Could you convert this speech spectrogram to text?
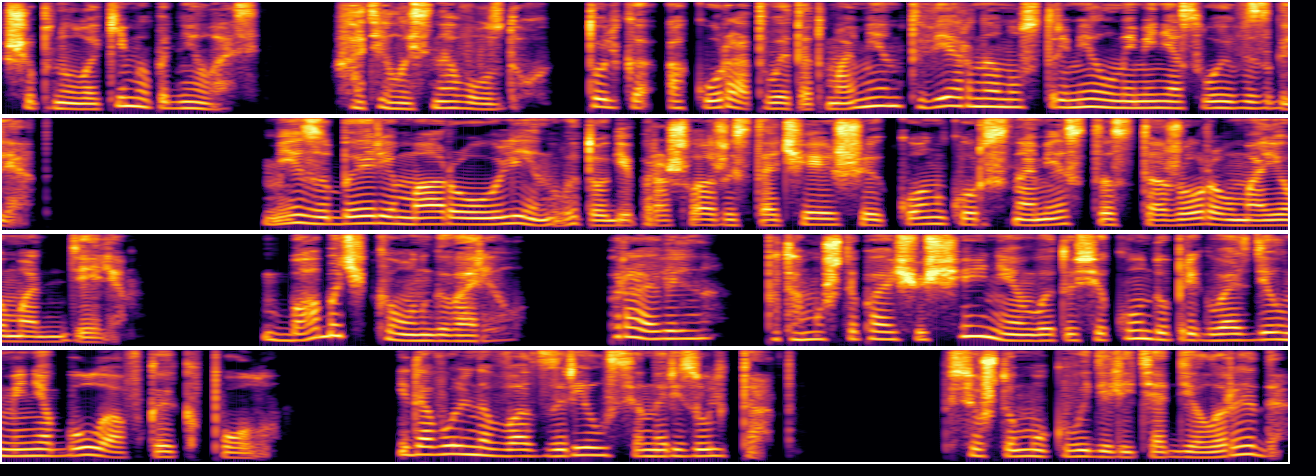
Шепнула Ким и поднялась. Хотелось на воздух. Только аккурат в этот момент Вернон устремил на меня свой взгляд. Мисс Берри Мароулин в итоге прошла жесточайший конкурс на место стажера в моем отделе. «Бабочка», — он говорил. «Правильно. потому что по ощущениям в эту секунду пригвоздил меня булавкой к полу и довольно воззрился на результат. Все, что мог выделить отдел Реда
